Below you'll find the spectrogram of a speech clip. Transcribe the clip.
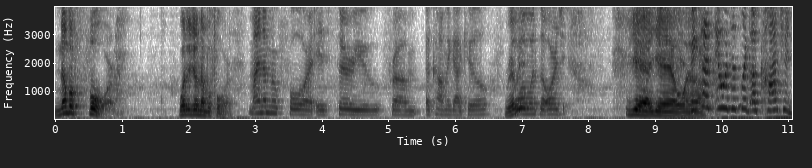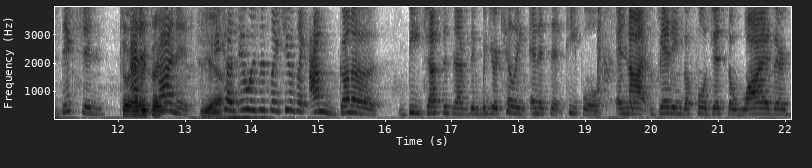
number four. What is your number four? my number four is Seryu from A Akame ga Kill Really? the one with the orange Yeah, yeah. Well, because it was just like a contradiction To at everything. its finest. Yeah. Because it was just like she was like, I'm gonna be justice and everything, but you're killing innocent people and not getting the full gist of why they're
